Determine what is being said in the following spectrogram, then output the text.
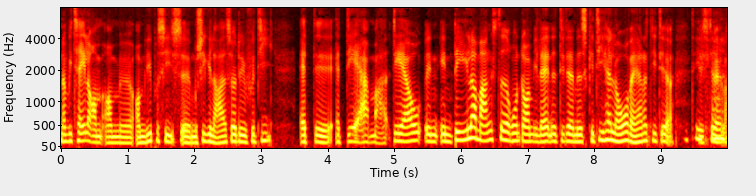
når vi taler om, om, øh, om lige præcis øh, musik i lejet, så er det jo fordi, at, øh, at det er meget, det er jo en, en deler mange steder rundt om i landet, det der med, skal de have lov at være der, de der er festivaler.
